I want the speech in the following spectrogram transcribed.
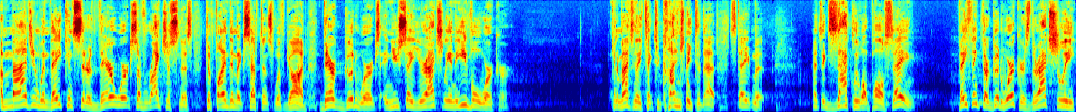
Imagine when they consider their works of righteousness to find them acceptance with God, their good works, and you say you're actually an evil worker can imagine they take too kindly to that statement. That's exactly what Paul's saying. They think they're good workers, they're actually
